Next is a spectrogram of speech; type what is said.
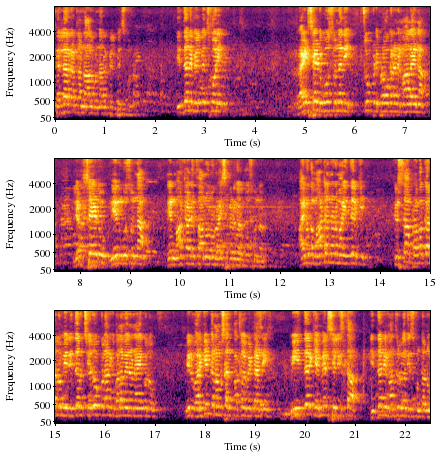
తెల్లారి గంటల నాలుగున్నరకు పిలిపించుకున్నాను. ఇద్దరిని పిలిపించుకొని రైట్ సైడ్ కూర్చున్నది చూపుడి ప్రభుకర్ అని మాలైన లెఫ్ట్ సైడ్ నేను కూర్చున్నా నేను మాట్లాడే స్థానంలో రాజశేఖర్ గారు కూర్చున్నాడు ఆయన ఒక మాట అన్నాడు మా ఇద్దరికి కృష్ణా ప్రభకర్లు మీరిద్దరు చెరువు కులానికి బలమైన నాయకులు. మీరు వర్గీకరణ అంశాన్ని పక్కన పెట్టండి. మీ ఇద్దరికి ఎమ్మెల్సీలు ఇస్తా ఇద్దరిని మంత్రులుగా తీసుకుంటాను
